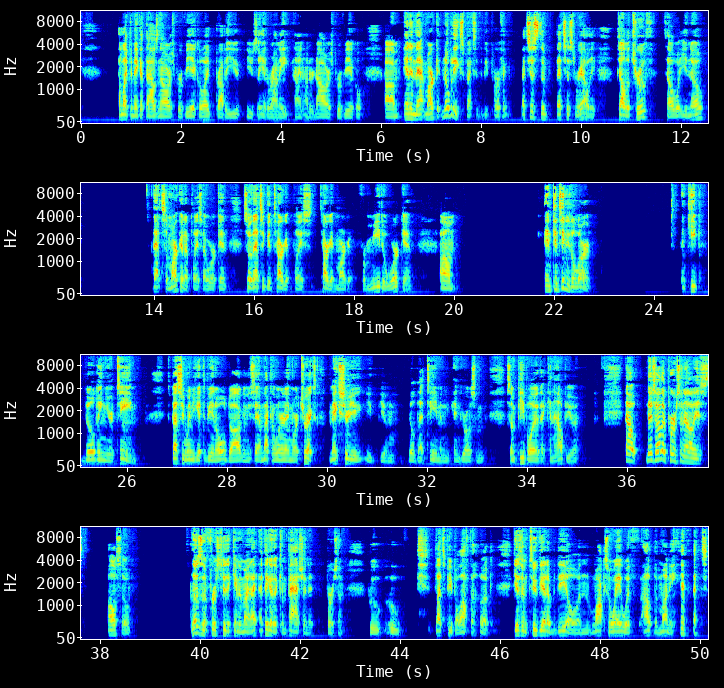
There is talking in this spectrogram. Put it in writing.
I'd like to make a thousand dollars per vehicle. I'd probably usually hit around eight nine hundred dollars per vehicle. Um, and in that market, nobody expects it to be perfect. That's just the that's just reality. Tell the truth. Tell what you know. That's the market place I work in. So that's a good target place, target market for me to work in, um, and continue to learn and keep building your team. Especially when you get to be an old dog and you say, "I'm not going to learn any more tricks." Make sure you you, you build that team and, and grow some some people there that can help you. Now, there's other personalities also. Those are the first two that came to mind. I, I think of the compassionate person who who lets people off the hook, gives them too good of a deal, and walks away without the money. that's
